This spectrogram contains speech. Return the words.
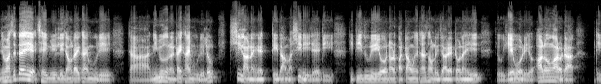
မြန်မာစစ်တပ်ရဲ့အချိန်မျိုးလေကြောင်းတိုက်ခိုက်မှုတွေဒါနီးမျိုးစုံနဲ့တိုက်ခိုက်မှုတွေလို့ရှိလာနိုင်တဲ့ဒေတာမှာရှိနေတဲ့ဒီဒီပြည်သူတွေရောနောက်တစ်ခါတာဝန်ထမ်းဆောင်နေကြတဲ့တော်လန်ရေးဟိုရဲဘော်တွေရောအားလုံးကတော့ဒါ ဒီ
